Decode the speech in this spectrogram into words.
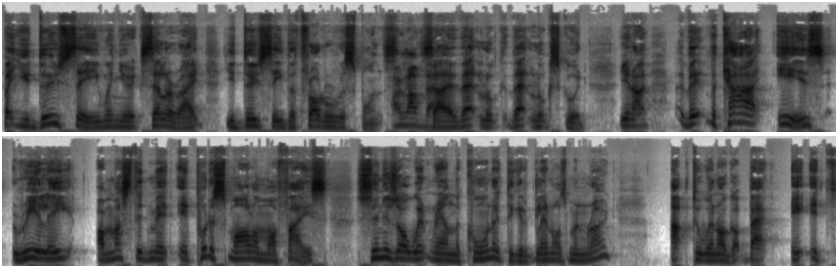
but you do see when you accelerate, you do see the throttle response. I love that. So that look that looks good. You know, the the car is really. I must admit, it put a smile on my face. Soon as I went round the corner to get Glen Osmond Road, up to when I got back, it it,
